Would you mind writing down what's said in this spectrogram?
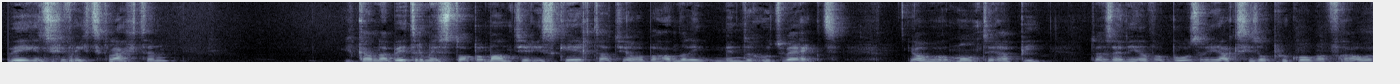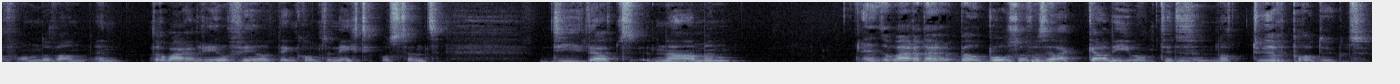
wegens gewrichtsklachten. Je kan daar beter mee stoppen, want je riskeert dat jouw behandeling minder goed werkt ja, hormoontherapie. Daar zijn heel veel boze reacties op gekomen. Vrouwen vonden van, en er waren er heel veel, ik denk rond de 90%, die dat namen. En ze waren daar wel boos over. Ze dat kan want dit is een natuurproduct.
